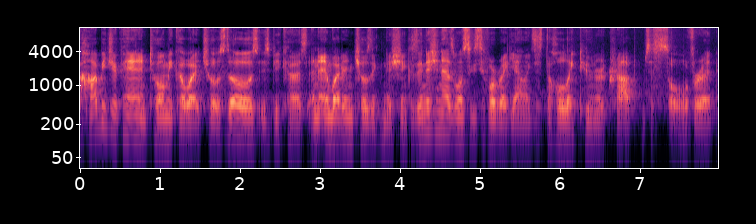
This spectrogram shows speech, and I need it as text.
Hobby Japan and Tomica, why I chose those is because, and, and why I didn't choose Ignition, because Ignition has 164, but again, like just the whole like tuner crap, I'm just so over it.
